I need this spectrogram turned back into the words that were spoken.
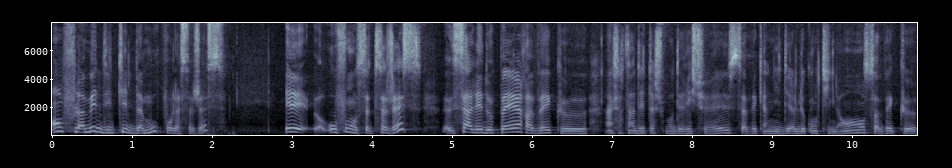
enflammé, dit-il, d'amour pour la sagesse. Et au fond, cette sagesse, ça allait de pair avec euh, un certain détachement des richesses, avec un idéal de continence, avec euh,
